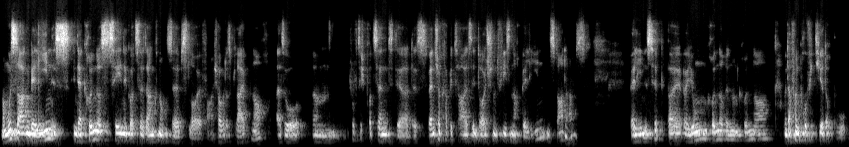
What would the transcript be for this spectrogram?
man muss sagen, Berlin ist in der Gründerszene Gott sei Dank noch ein Selbstläufer. Ich hoffe, das bleibt noch. Also ähm, 50 Prozent der, des Venture-Kapitals in Deutschland fließen nach Berlin in Startups. Berlin ist hip bei, bei jungen Gründerinnen und Gründern und davon profitiert auch Bo.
